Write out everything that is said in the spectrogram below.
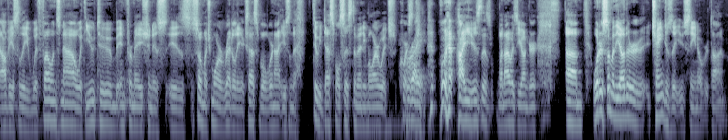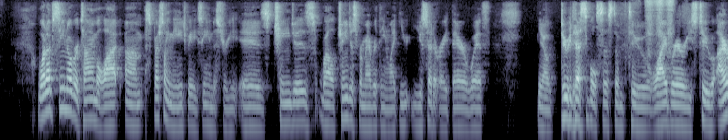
obviously, with phones now, with YouTube, information is is so much more readily accessible. We're not using the Dewey Decimal System anymore, which of course right. I used this when I was younger. Um, what are some of the other changes that you've seen over time? What I've seen over time a lot, um, especially in the HVAC industry, is changes. Well, changes from everything. Like you, you said it right there with, you know, Dewey Decimal System to libraries to. I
